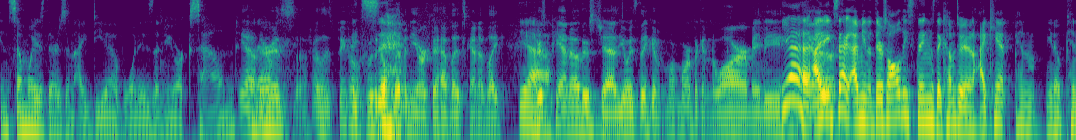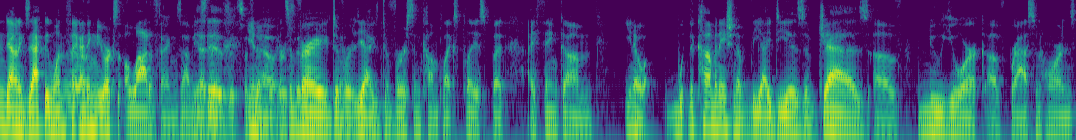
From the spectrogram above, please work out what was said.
in some ways there's an idea of what is a New York sound. Yeah, you know? there is. Uh, people It's- who don't live in New York, they have that's kind of like Yeah. there's piano, there's jazz. You always think of more, more of like a noir, maybe. Yeah, I, exactly. I mean, there's all these things that come to it, and I can't pin, you know, pin down exactly one thing. I think New York's a lot of things. Obviously, is. It's such you a know, it's a very diverse, yeah, it's diverse and complex place. But I think, um, you know, the combination of the ideas of jazz, of New York, of brass and horns,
